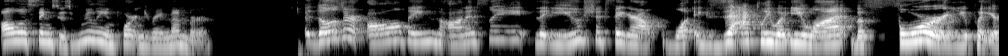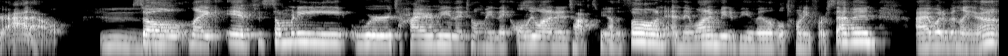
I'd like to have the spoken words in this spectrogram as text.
all those things is really important to remember those are all things honestly that you should figure out what exactly what you want before you put your ad out. Mm. so like if somebody were to hire me and they told me they only wanted to talk to me on the phone and they wanted me to be available 24 7 i would have been like uh,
